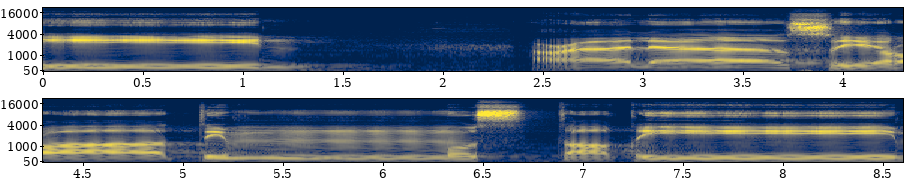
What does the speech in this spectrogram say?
المرسلين على صراط مستقيم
